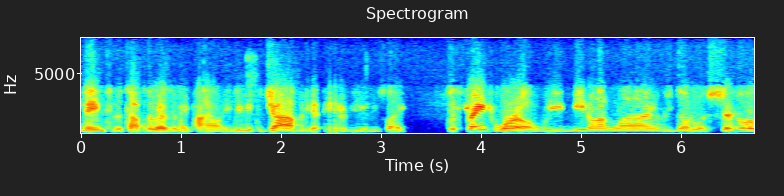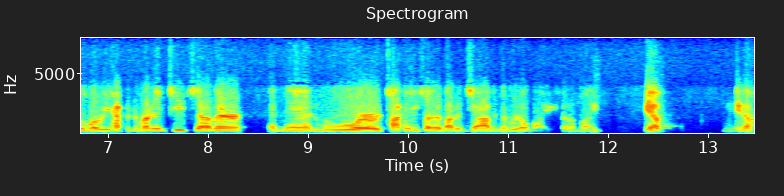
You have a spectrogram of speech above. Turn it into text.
name to the top of the resume pile. And he didn't get the job, but he got the interview. And he's like, "It's a strange world. We meet online. We go to a show where we happen to run into each other, and then we're talking to each other about a job in the real life." And I'm like, "Yep." You know,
